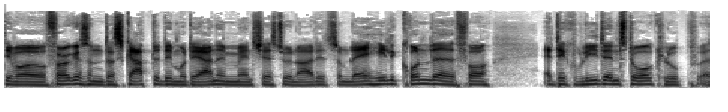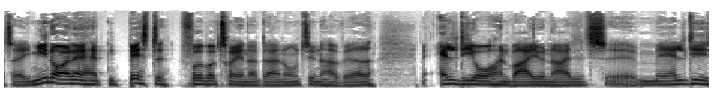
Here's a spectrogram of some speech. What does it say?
det var jo Ferguson, der skabte det moderne Manchester United, som lagde hele grundlaget for, at det kunne blive den store klub. Altså, i mine øjne er han den bedste fodboldtræner, der nogensinde har været. Med alle de år, han var i United, øh, med alle de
